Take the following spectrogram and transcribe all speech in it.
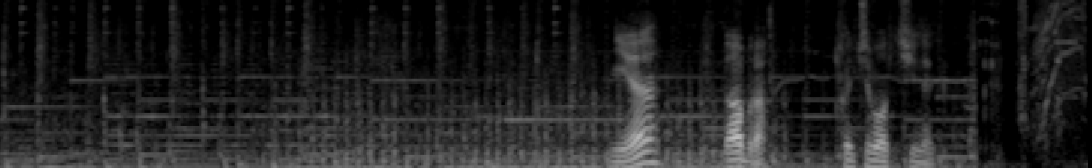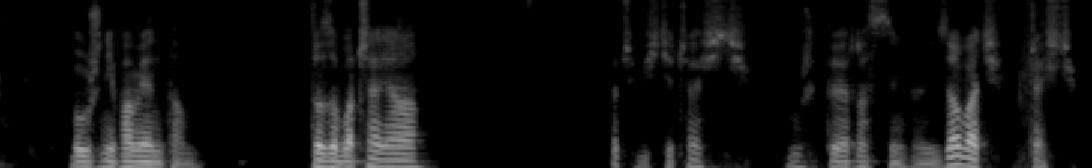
Nie? Dobra, kończymy odcinek. Bo już nie pamiętam. Do zobaczenia. Oczywiście, cześć. Muszę teraz synchronizować. Cześć.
